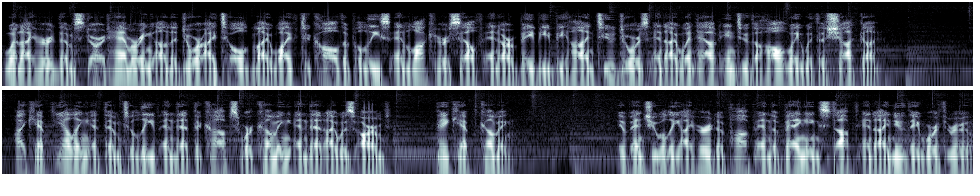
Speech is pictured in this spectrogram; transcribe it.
When I heard them start hammering on the door I told my wife to call the police and lock herself and our baby behind two doors and I went out into the hallway with a shotgun. I kept yelling at them to leave and that the cops were coming and that I was armed, they kept coming. Eventually I heard a pop and the banging stopped and I knew they were through.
